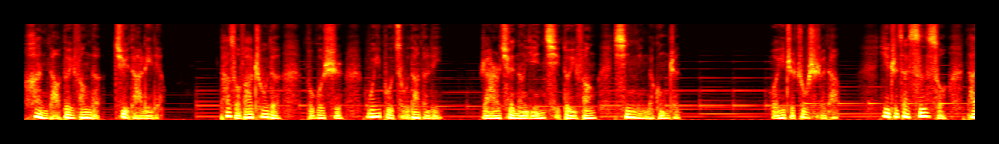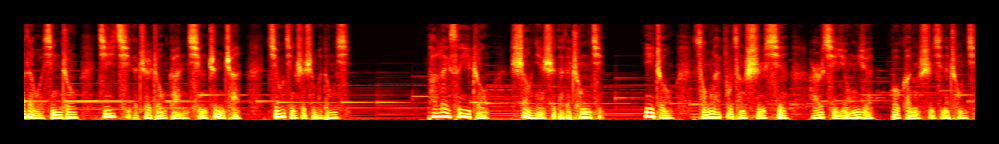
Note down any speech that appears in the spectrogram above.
撼倒对方的巨大力量，他所发出的不过是微不足道的力，然而却能引起对方心灵的共振。我一直注视着他，一直在思索他在我心中激起的这种感情震颤究竟是什么东西。它类似一种少年时代的憧憬，一种从来不曾实现而且永远不可能实现的憧憬。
